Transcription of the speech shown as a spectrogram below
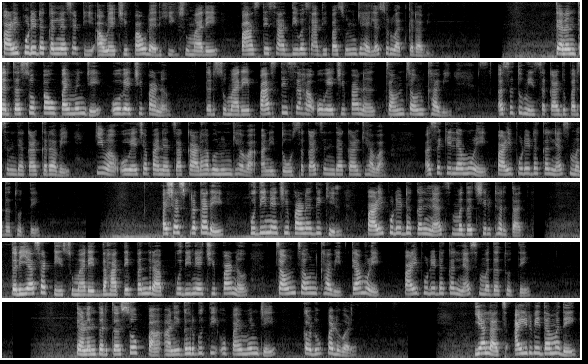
पाळी पुढे ढकलण्यासाठी आवळ्याची पावडर ही सुमारे पाच ते सात दिवस आधीपासून घ्यायला सुरुवात करावी. त्यानंतरचा सोपा उपाय म्हणजे ओव्याची पानं. तर सुमारे पाच ते सहा ओव्याची पानं चावून चावून खावी. असं तुम्ही सकाळ दुपार संध्याकाळ करावे किंवा ओव्याच्या पाण्याचा काढा बनवून घ्यावा आणि तो सकाळ संध्याकाळ घ्यावा. असं केल्यामुळे पाळी पुढे ढकलण्यास मदत होते. अशाच प्रकारे पुदिन्याची पानं देखील पाळी पुढे ढकलण्यास मदतशीर ठरतात. तर यासाठी सुमारे दहा ते पंधरा पुदिन्याची पानं चावून चावून खावी त्यामुळे पाळी पुढे ढकलण्यास मदत होते. त्यानंतरचा सोपा आणि घरगुती उपाय म्हणजे कडू पडवळ. यालाच आयुर्वेदामध्ये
